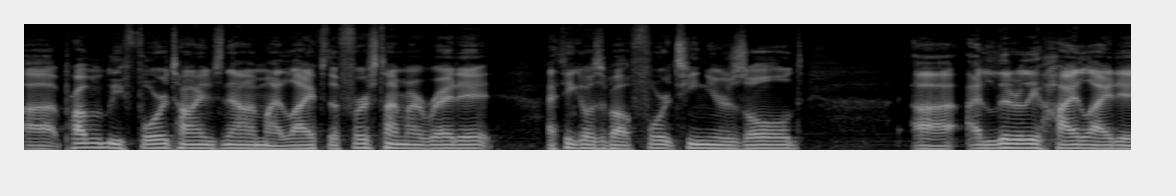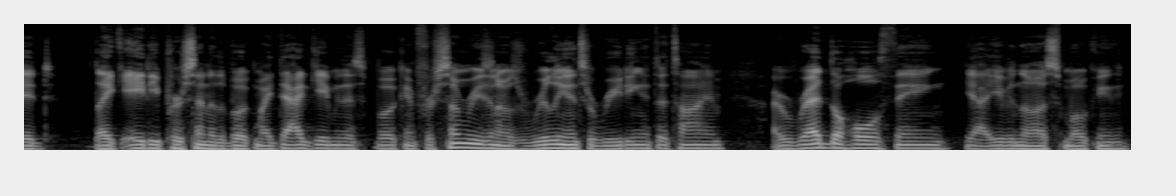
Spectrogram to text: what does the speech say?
uh, probably four times now in my life. The first time I read it, I think I was about 14 years old. Uh, I literally highlighted like 80% of the book. My dad gave me this book, and for some reason, I was really into reading at the time. I read the whole thing. Yeah, even though I was smoking,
